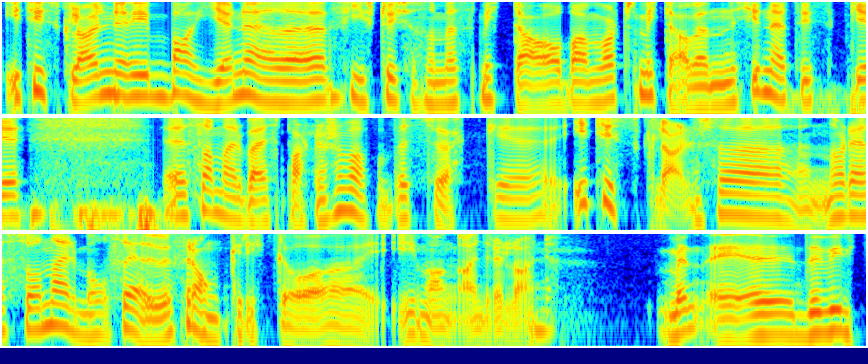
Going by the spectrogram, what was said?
I, Tyskland, i Bayern, er det fire stykker som er smitta, og de ble smitta av en kinesisk eh, samarbeidspartner som var på besøk eh, i Tyskland. Så når det er så nærme oss, så er det jo i Frankrike og i mange andre land. Men eh, det virker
